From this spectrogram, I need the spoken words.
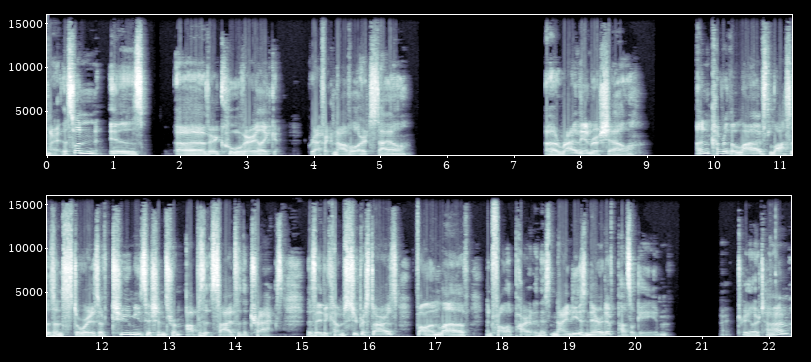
All right, this one is uh very cool, very like graphic novel art style. Uh, Riley and Rochelle uncover the lives, losses, and stories of two musicians from opposite sides of the tracks as they become superstars, fall in love, and fall apart in this 90s narrative puzzle game. All right, trailer time.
